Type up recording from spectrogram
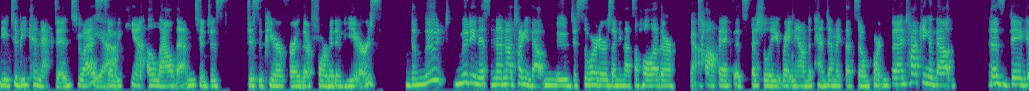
need to be connected to us. Yeah. So we can't allow them to just disappear for their formative years. The mood, moodiness, and I'm not talking about mood disorders. I mean, that's a whole other yeah. topic, especially right now in the pandemic, that's so important. But I'm talking about those big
